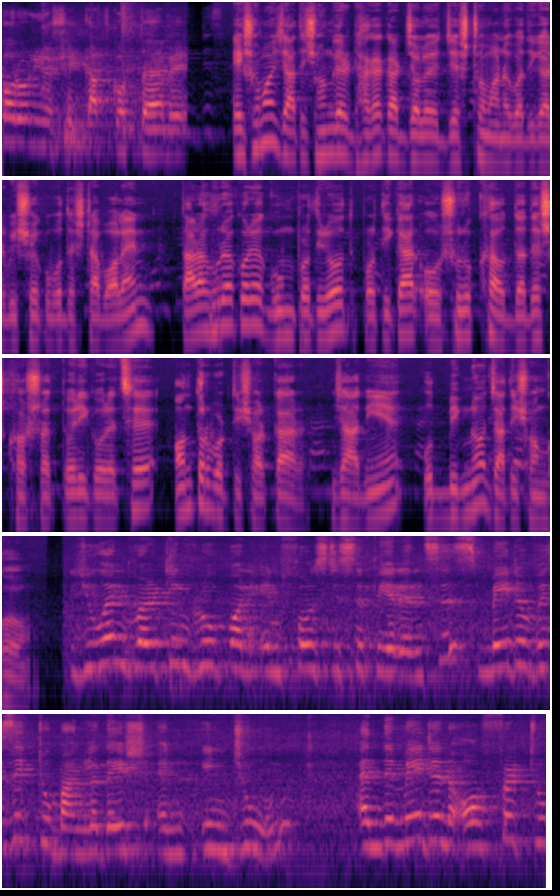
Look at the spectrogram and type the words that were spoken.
করণীয় সেই কাজ করতে হবে। এ সময় জাতিসংঘের ঢাকা কার্যালয়ের জ্যেষ্ঠ মানবাধিকার বিষয়ক উপদেষ্টা বলেন তাড়াহুড়া করে গুম প্রতিরোধ প্রতিকার ও সুরক্ষা অধ্যাদেশ খসড়া তৈরি করেছে অন্তর্বর্তী সরকার যা নিয়ে উদ্বিগ্ন জাতিসংঘ। UN Working Group on Enforced Disappearances made a visit to Bangladesh in, in June and they made an offer to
